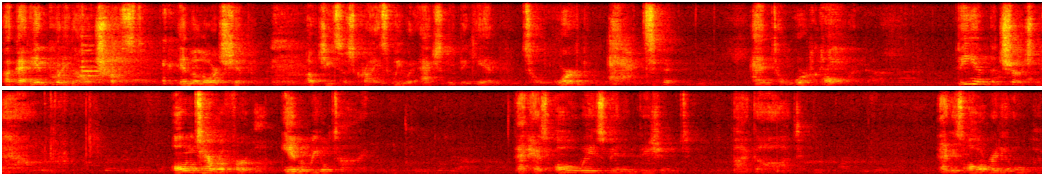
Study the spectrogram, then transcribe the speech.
but that in putting our trust in the Lordship of Jesus Christ, we would actually begin to work at and to work on. Be in the church now, on terra firma, in real time, that has always been envisioned by God, that is already open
